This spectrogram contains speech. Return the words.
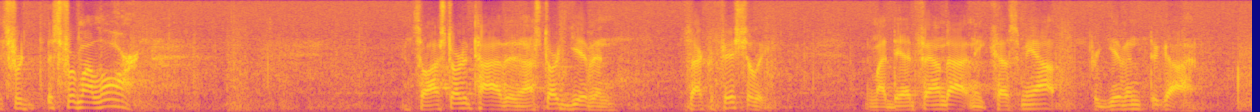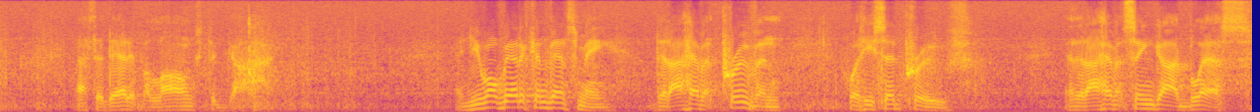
It's for, it's for my Lord. And so I started tithing and I started giving sacrificially. And my dad found out and he cussed me out for giving to God. I said, Dad, it belongs to God. And you won't be able to convince me that I haven't proven what he said prove. And that I haven't seen God bless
